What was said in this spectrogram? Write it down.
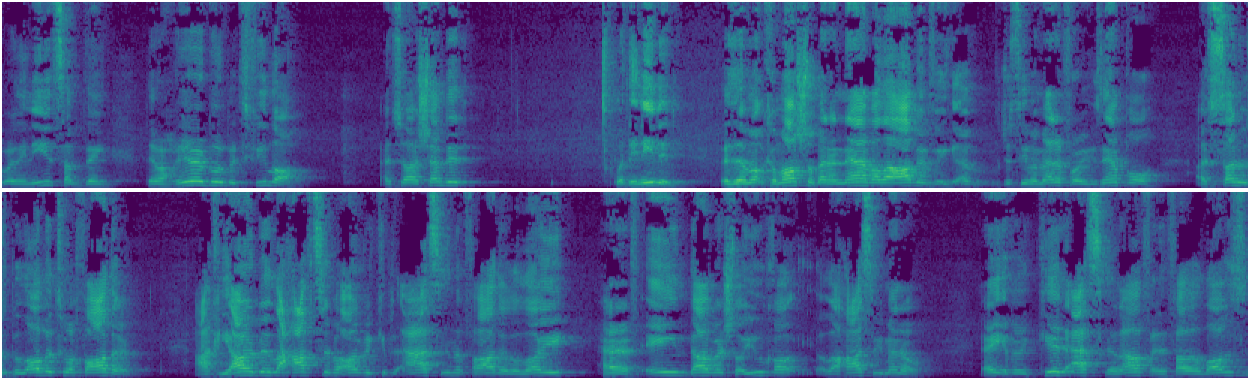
where they need something, they were here b'tfilah. And so Hashem did what they needed. Just to give a metaphor, example, a son who's beloved to a father. He keeps asking the father, Ein Davar Lahasi Meno. Hey, if a kid asks enough and the father loves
